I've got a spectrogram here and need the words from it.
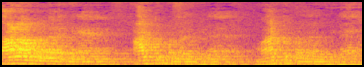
காளான் பண்ண வைக்கிறேன் ஆட்டு பண்ண வைக்கிறேன் மாட்டு பண்ண வைக்கிறேன்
